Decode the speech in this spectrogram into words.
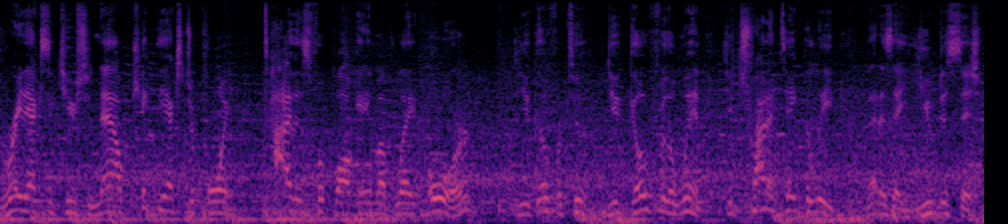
Great execution. Now kick the extra point, tie this football game up late, or do you go for two? Do you go for the win? Do you try to take the lead? That is a you decision.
